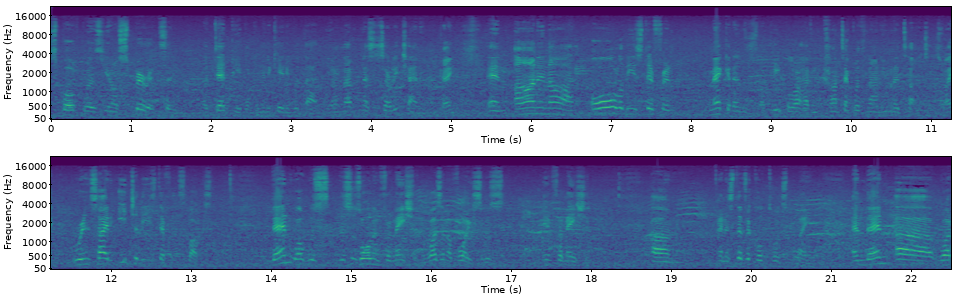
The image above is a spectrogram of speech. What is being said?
spoke was you know spirits and uh, dead people communicating with that. You know, not necessarily channeling. Okay, and on and on. All of these different mechanisms of people are having contact with non-human intelligence. Right? We're inside each of these different spokes. Then what was this was all information. It wasn't a voice. It was information. Um, and it's difficult to explain. And then uh, what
